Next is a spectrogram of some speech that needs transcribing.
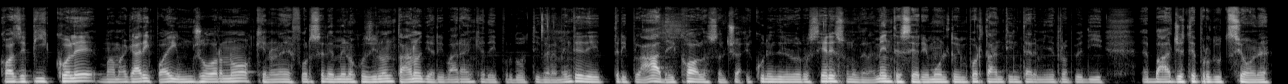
cose piccole, ma magari poi un giorno, che non è forse nemmeno così lontano, di arrivare anche a dei prodotti veramente dei AAA, dei colossal, cioè alcune delle loro serie sono veramente serie molto importanti in termini proprio di eh, budget e produzione.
